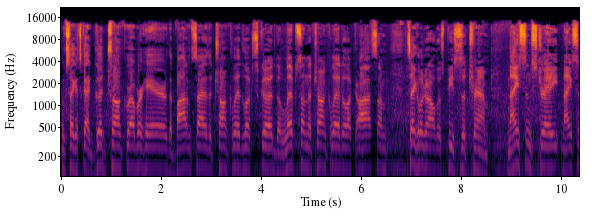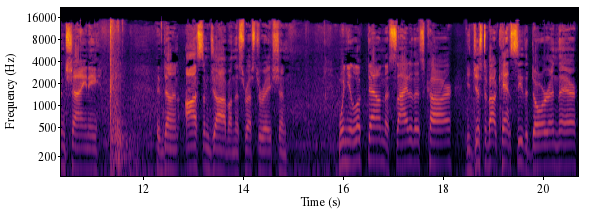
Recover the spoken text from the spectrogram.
Looks like it's got good trunk rubber here. The bottom side of the trunk lid looks good. The lips on the trunk lid look awesome. Take a look at all those pieces of trim. Nice and straight, nice and shiny. They've done an awesome job on this restoration. When you look down the side of this car, you just about can't see the door in there.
